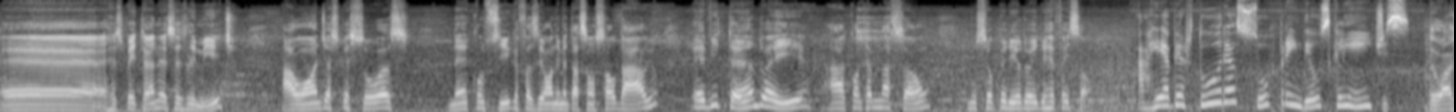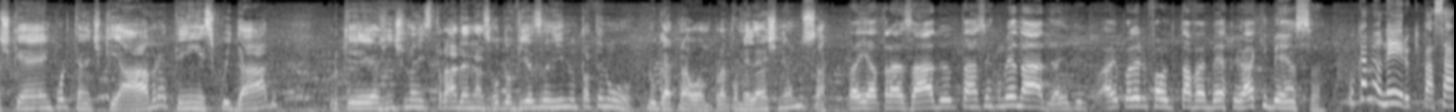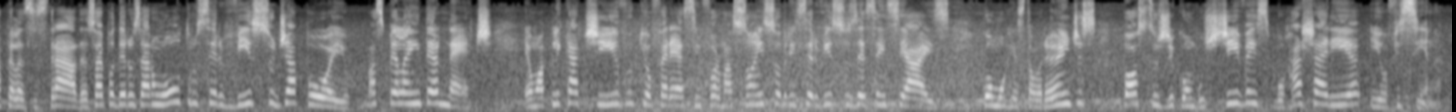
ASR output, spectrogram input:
é, respeitando esses limites, aonde as pessoas né, consigam fazer uma alimentação saudável, evitando aí a contaminação no seu período aí de refeição. A reabertura surpreendeu os clientes. Eu acho que é importante que abra, tenha esse cuidado, porque a gente na estrada, nas rodovias aí não está tendo lugar para comer lanche nem almoçar. Tá aí atrasado, eu estava sem comer nada. Aí, aí quando ele falou que estava aberto, ah, que benção. O caminhoneiro que passar pelas estradas vai poder usar um outro serviço de apoio, mas pela internet. É um aplicativo que oferece informações sobre serviços essenciais, como restaurantes, postos de combustíveis, borracharia e oficina.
